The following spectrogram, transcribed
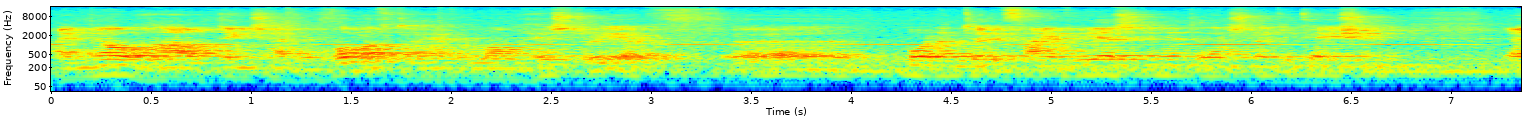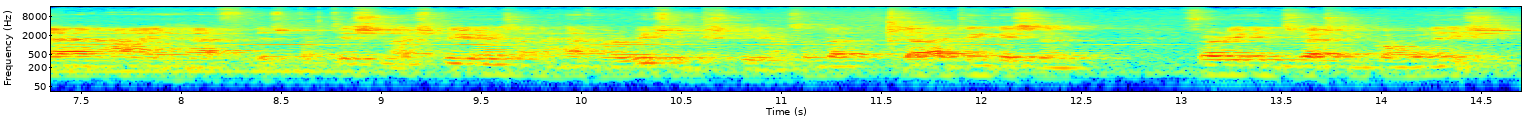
I, I know how things have evolved. I have a long history of uh, more than 35 years in international education. Uh, I have this practitioner experience and I have my research experience and that, that I think is a very interesting combination.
